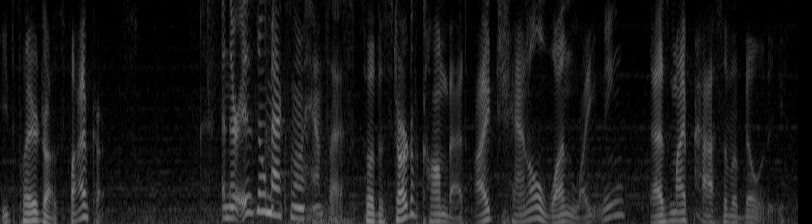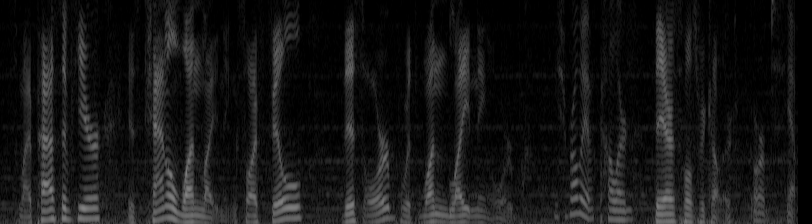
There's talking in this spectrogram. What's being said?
Each player draws five cards. And there is no maximum hand size. So at the start of combat, I channel one lightning as my passive ability. So my passive here is channel one lightning. So I fill this orb with one lightning orb. You should probably have colored They are supposed to be colored. orbs. Yep.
